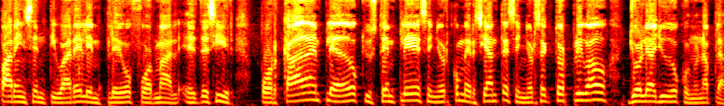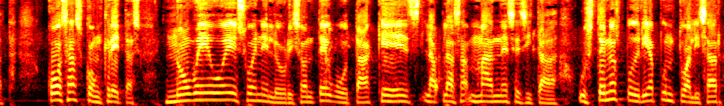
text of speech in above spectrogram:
para incentivar el empleo formal. Es decir, por cada empleado que usted emplee, señor comerciante, señor sector privado, yo le ayudo con una plata. Cosas concretas. No veo eso en el horizonte de Bogotá, que es la plaza más necesitada. ¿Usted nos podría puntualizar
